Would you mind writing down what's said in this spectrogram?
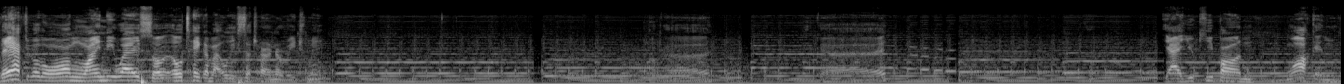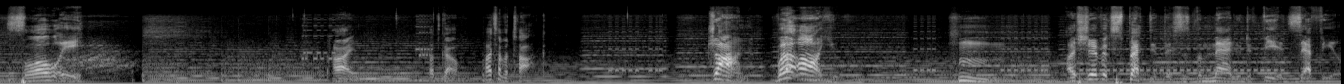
They have to go the long, windy way, so it'll take them at least a turn to reach me. Okay. Okay. Yeah, you keep on walking slowly. Alright, let's go. Let's have a talk. Jahn, where are you? Hmm. I should have expected this as the man who defeated Zephiel.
